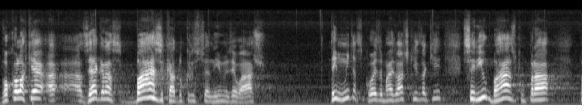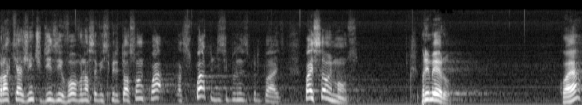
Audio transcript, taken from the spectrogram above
Vou colocar as regras básicas do cristianismo, eu acho. Tem muitas coisas, mas eu acho que isso aqui seria o básico para que a gente desenvolva nossa vida espiritual. São as quatro disciplinas espirituais. Quais são, irmãos? Primeiro, qual é?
